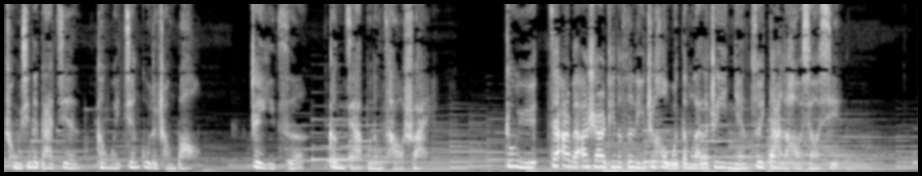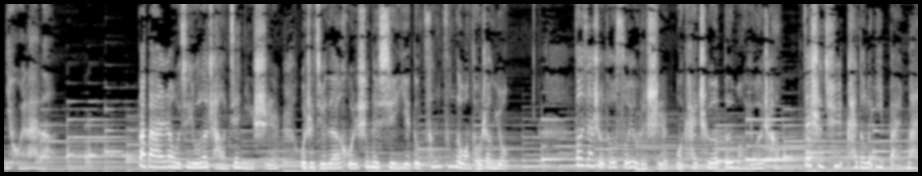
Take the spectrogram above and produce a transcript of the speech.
重新的搭建更为坚固的城堡，这一次更加不能草率。终于在二百二十二天的分离之后，我等来了这一年最大的好消息，你回来了。爸爸让我去游乐场见你时，我只觉得浑身的血液都蹭蹭的往头上涌。放下手头所有的事，我开车奔往游乐场，在市区开到了一百迈，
